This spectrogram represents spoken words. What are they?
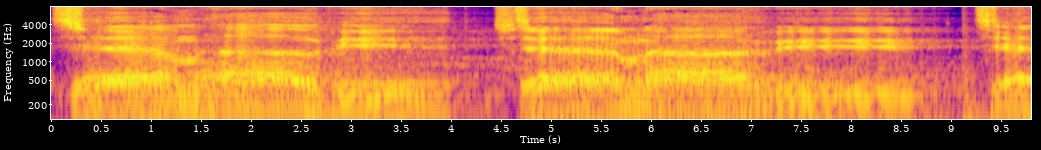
«Темно вид, темно вид, темно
